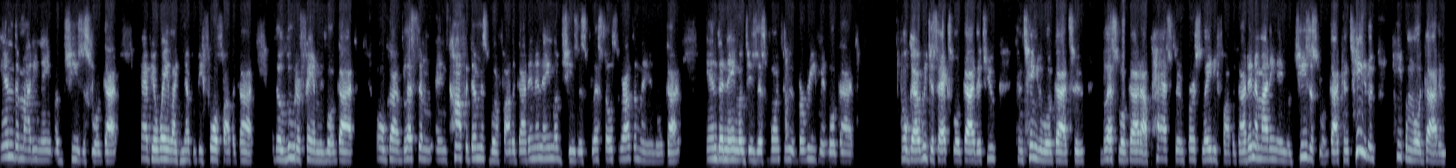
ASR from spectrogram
in the mighty name of Jesus, Lord God. Have your way like never before, Father God. The Luter family, Lord God. Oh God, bless them and comfort them as well, Father God, in the name of Jesus. Bless those throughout the land, Lord God. In the name of Jesus, going through bereavement, Lord God. Oh God, we just ask, Lord God, that you continue, Lord God, to bless, Lord God, our pastor and first lady, Father God, in the mighty name of Jesus, Lord God. Continue to keep them, Lord God, and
